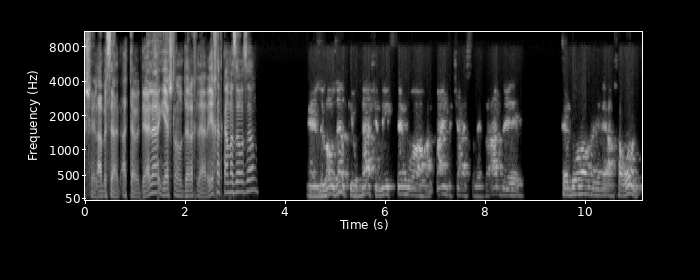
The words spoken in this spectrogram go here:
שאלה בסדר, אתה יודע, לה, יש לנו דרך להעריך עד כמה זה עוזר? אה, זה לא עוזר, כי עובדה שמפברואר 2019 ועד אה, פברואר אה, האחרון,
